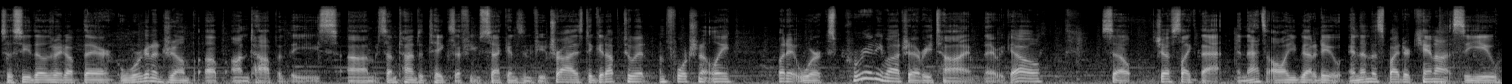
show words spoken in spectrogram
So see those right up there? We're going to jump up on top of these. Um, sometimes it takes a few seconds and a few tries to get up to it, unfortunately, but it works pretty much every time. There we go. So just like that. And that's all you've got to do. And then the spider cannot see you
